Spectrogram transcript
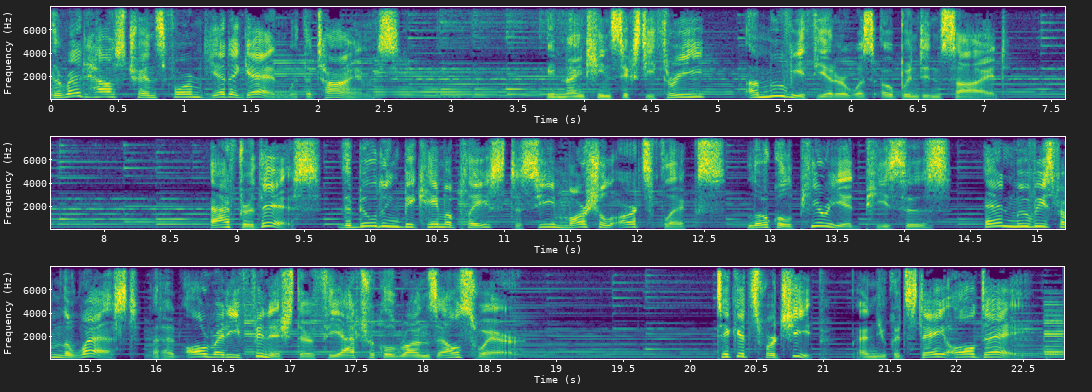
the Red House transformed yet again with the times. In 1963, a movie theater was opened inside. After this, the building became a place to see martial arts flicks, local period pieces, and movies from the West that had already finished their theatrical runs elsewhere. Tickets were cheap, and you could stay all day.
